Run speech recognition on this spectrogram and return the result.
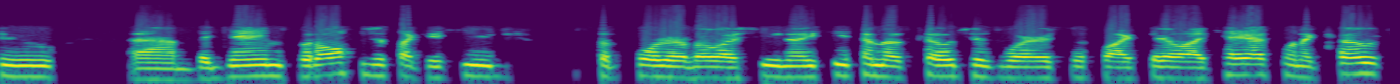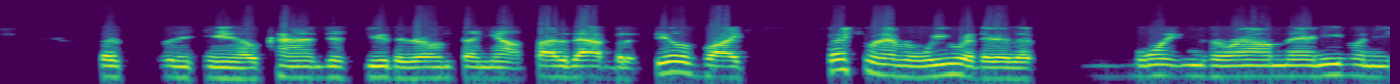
to um, the games, but also just like a huge supporter of OSU. You know, you see some of those coaches where it's just like they're like, "Hey, I just want to coach." let's you know kind of just do their own thing outside of that. But it feels like, especially whenever we were there, that Boynton's around there, and even when you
